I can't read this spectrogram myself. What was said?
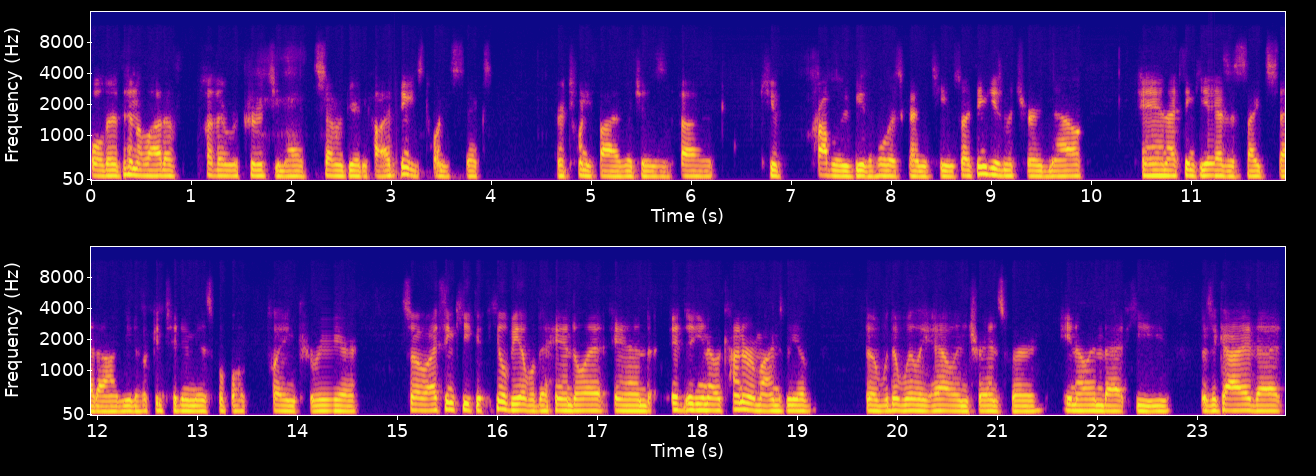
older than a lot of other recruits. You know, seventh year in college. I think he's 26 or 25, which is uh, he'd probably be the oldest kind of team. So I think he's matured now, and I think he has a sight set on you know continuing his football playing career. So I think he could, he'll be able to handle it. And it, you know, it kind of reminds me of the the Willie Allen transfer, you know, in that he was a guy that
